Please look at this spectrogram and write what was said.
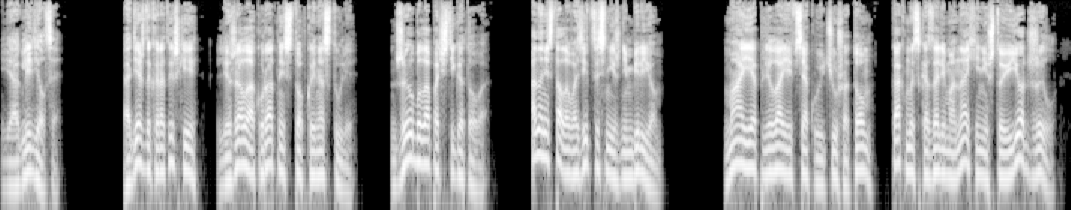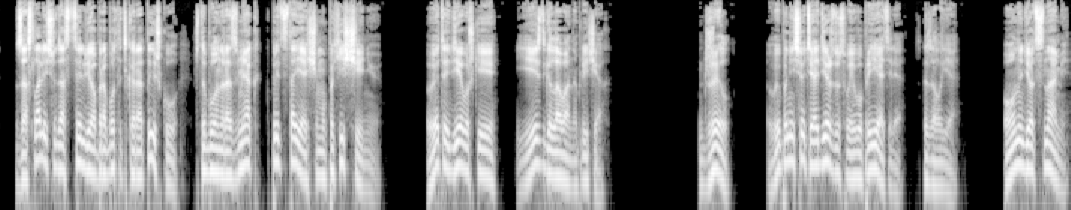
Я огляделся. Одежда коротышки лежала аккуратной стопкой на стуле. Джилл была почти готова. Она не стала возиться с нижним бельем. Майя плела ей всякую чушь о том, как мы сказали монахине, что ее, Джил, заслали сюда с целью обработать коротышку, чтобы он размяк к предстоящему похищению. У этой девушки есть голова на плечах. Джил, вы понесете одежду своего приятеля», — сказал я. «Он идет с нами».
